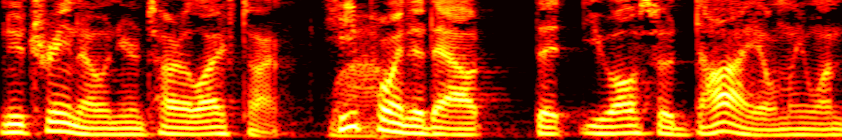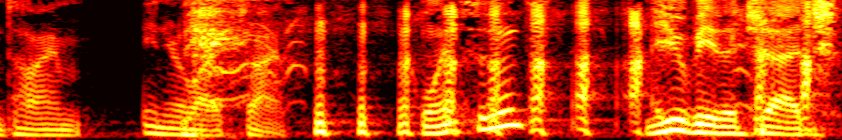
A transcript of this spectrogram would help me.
neutrino in your entire lifetime. Wow. He pointed out that you also die only one time in your lifetime. Coincidence? You be the judge.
